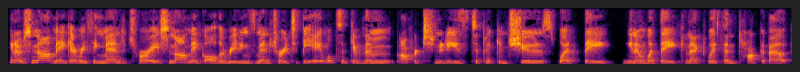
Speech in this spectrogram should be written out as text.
you know to not make everything mandatory to not make all the readings mandatory to be able to give them opportunities to pick and choose what they you know what they connect with and talk about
